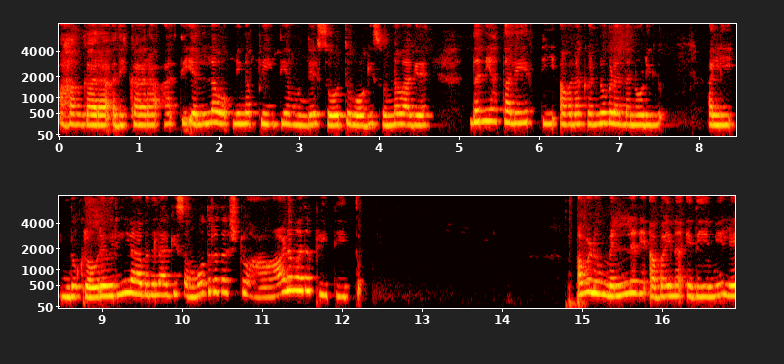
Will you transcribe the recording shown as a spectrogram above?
ಅಹಂಕಾರ, ಅಧಿಕಾರ, ಆಸ್ತಿ ಎಲ್ಲವೂ ನಿನ್ನ ಪ್ರೀತಿಯ ಮುಂದೆ ಸೋತು ಹೋಗಿ ಸುಣ್ಣವಾಗಿದೆ. ಧನ್ಯ ತಲೆ ಎತ್ತಿ ಅವನ ಕಣ್ಣುಗಳನ್ನು ನೋಡಿದ್ಲು. ಅಲ್ಲಿ ಇಂದು ಕ್ರೌರ್ಯವಿಲ್ಲ ಬದಲಾಗಿ ಸಮುದ್ರದಷ್ಟು ಆಳವಾದ ಪ್ರೀತಿ ಇತ್ತು. ಅವಳು ಮೆಲ್ಲನೆ ಅಭಯನ ಎದೆಯ ಮೇಲೆ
